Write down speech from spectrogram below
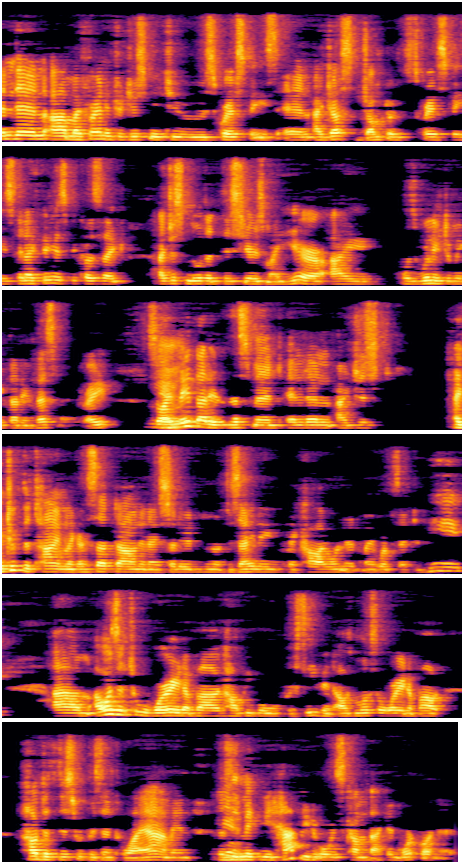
And then uh, my friend introduced me to Squarespace, and I just jumped on Squarespace. And I think it's because like I just know that this year is my year. I was willing to make that investment, right? So yeah. I made that investment, and then I just I took the time. Like I sat down and I started, you know, designing like how I wanted my website to be um, I wasn't too worried about how people will perceive it. I was more so worried about how does this represent who I am and does yeah. it make me happy to always come back and work on it.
